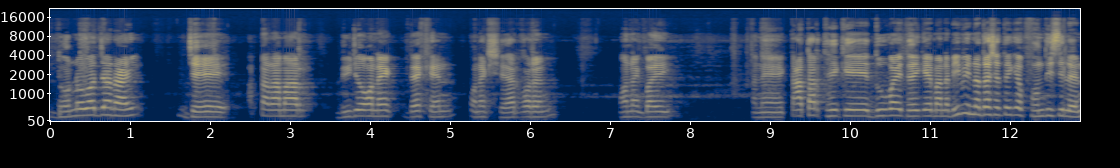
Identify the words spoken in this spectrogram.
ধন্যবাদ জানাই যে আপনারা আমার ভিডিও অনেক দেখেন, অনেক শেয়ার করেন। অনেক ভাই মানে কাতার থেকে, দুবাই থেকে মানে বিভিন্ন দেশে থেকে ফোন দিছিলেন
